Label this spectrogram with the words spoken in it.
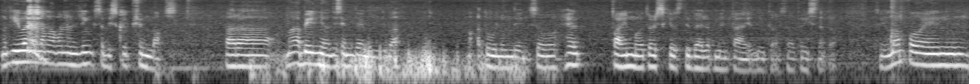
mag-iwan na lang ako ng link sa description box para ma-avail nyo at the same time, di ba? Makatulong din. So, help fine motor skills development tayo dito sa toys na to. So, yun lang po and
